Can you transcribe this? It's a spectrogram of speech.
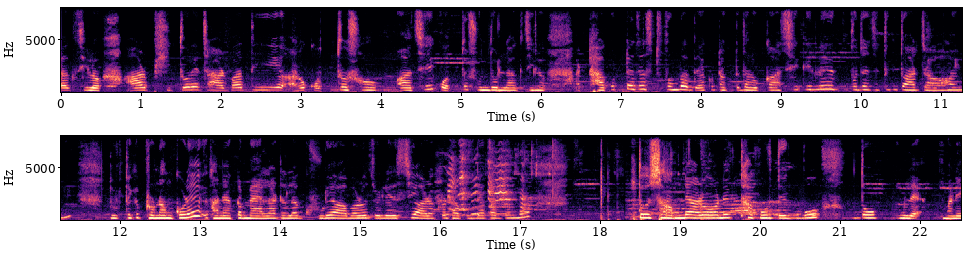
লাগছিল। আর ভিতরে ঝাড়বাতি আরও কত সব আছে, কত সুন্দর লাগছিল। আর ঠাকুরটা জাস্ট তোমরা দেখো, ঠাকুরটা ধরো কাছে গেলে বোঝা যেত কিন্তু আর যাওয়া হয়নি। দূর থেকে প্রণাম করে এখানে একটা মেলা টেলা ঘুরে আবারও চলে এসেছি আর একটা ঠাকুর দেখার জন্য। তো সামনে আরও অনেক ঠাকুর দেখব। তো মানে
